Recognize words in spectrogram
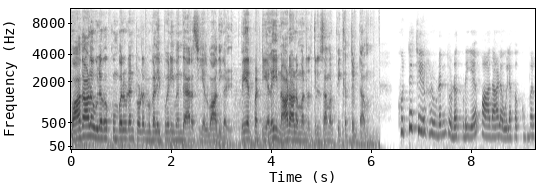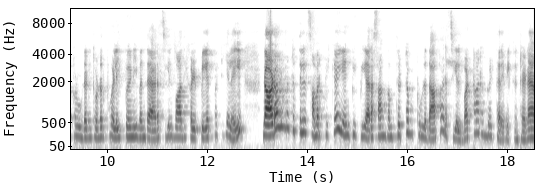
பாதாள உலக கும்பலுடன் தொடர்புகளை பேணி வந்த அரசியல்வாதிகள் பெயர் பட்டியலை நாடாளுமன்றத்தில் சமர்ப்பிக்க திட்டம். குற்றச்செயல்களுடன் தொடர்புடைய பாதாள உலக கும்பல்களுடன் தொடர்புகளை பேணி வந்த அரசியல்வாதிகள் பெயர் பட்டியலை நாடாளுமன்றத்தில் சமர்ப்பிக்க என்பிபி அரசாங்கம் திட்டமிட்டுள்ளதாக அரசியல் வட்டாரங்கள் தெரிவிக்கின்றன.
